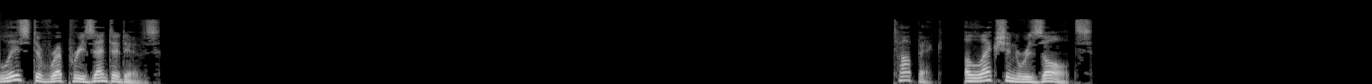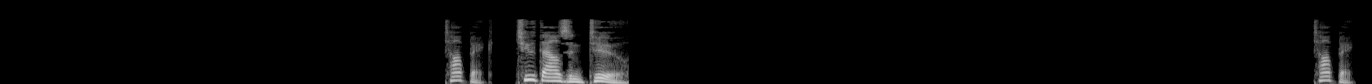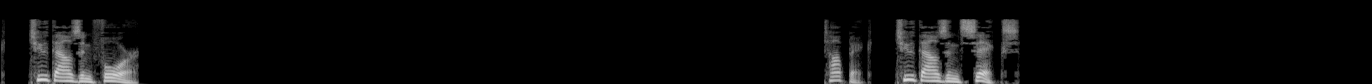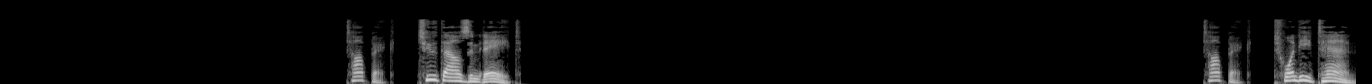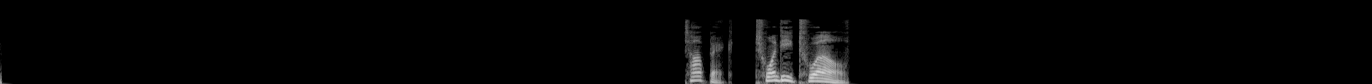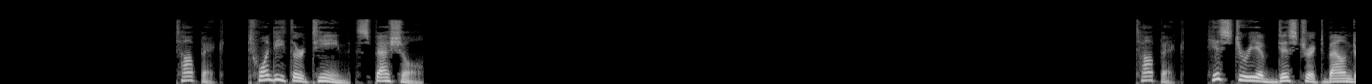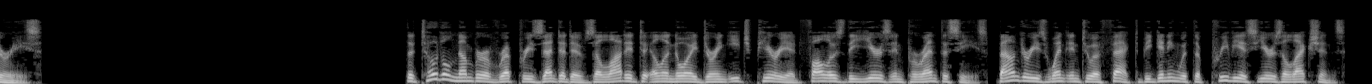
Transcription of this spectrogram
List of representatives. Election results. Topic 2002 Topic 2004 Topic 2006 Topic 2008 Topic. 2010 Topic. 2012 Topic. 2013 special. Topic. History of district boundaries The total number of representatives allotted to Illinois during each period follows the years in parentheses. Boundaries went into effect beginning with the previous year's elections.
